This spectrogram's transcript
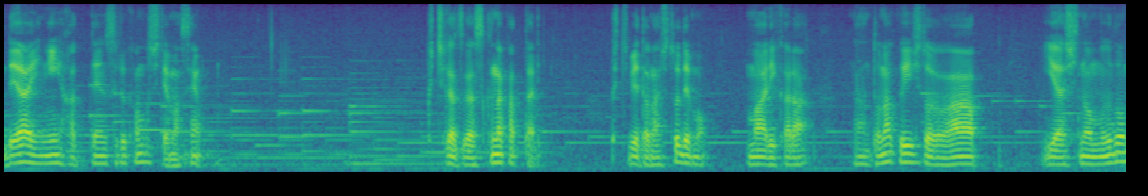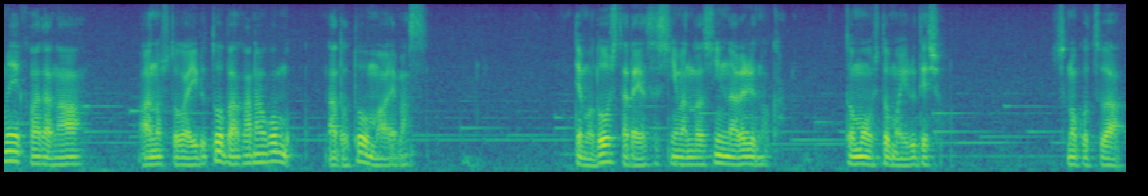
出会いに発展するかもしれません。口数が少なかったり口下手な人でも周りからなんとなくいい人だな。癒しのムードメーカーだな。あの人がいるとバカなゴムなどと思われます。でもどうしたら優しい眼差しになれるのか。と思う人もいるでしょう。そのコツは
